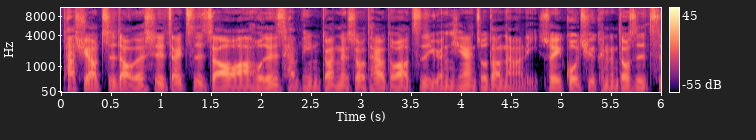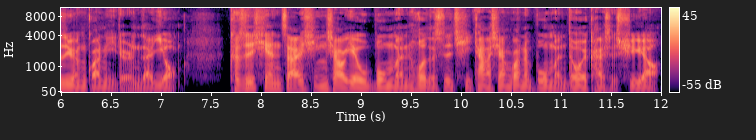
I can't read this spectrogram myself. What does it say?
他需要知道的是，在制造啊或者是产品端的时候，他有多少资源，现在做到哪里？所以过去可能都是资源管理的人在用。可是现在行销业务部门或者是其他相关的部门都会开始需要。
